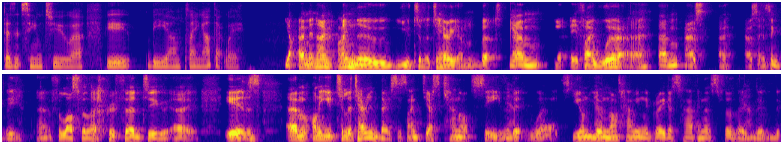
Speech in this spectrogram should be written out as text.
doesn't seem to uh, be be um, playing out that way yeah, I mean, I'm I'm no utilitarian, but yeah. um, if I were, um, as uh, as I think the uh, philosopher that I referred to uh, is, um, on a utilitarian basis, I just cannot see that yeah. it works. You're you're not having the greatest happiness for the, yeah. the, the,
